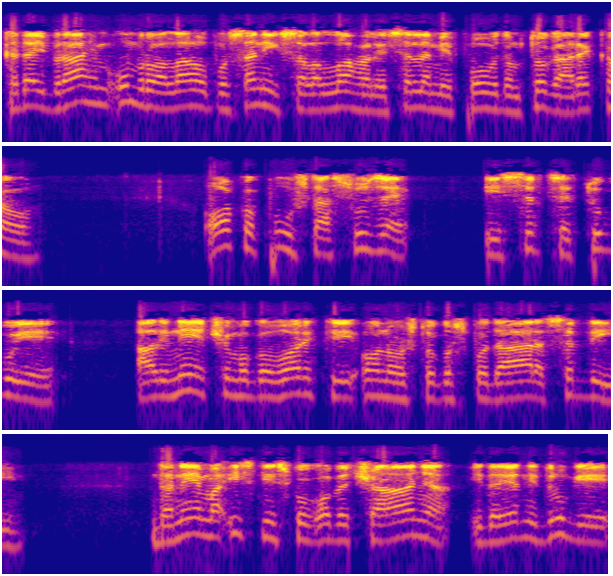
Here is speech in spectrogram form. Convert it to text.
Kada Ibrahim umro Allahu poslanik sallallahu alaihi wasallam je povodom toga rekao Oko pušta suze i srce tuguje, ali nećemo govoriti ono što gospodara srdi, da nema istinskog obećanja i da jedni druge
